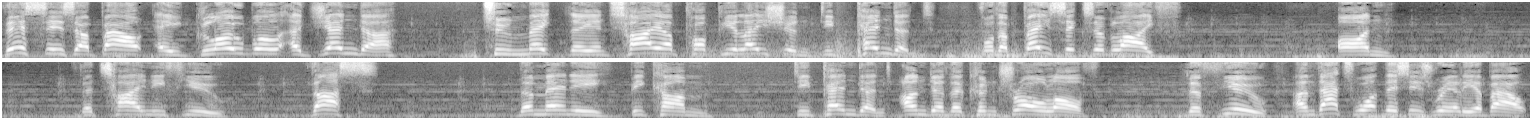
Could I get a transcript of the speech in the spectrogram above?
This is about a global agenda to make the entire population dependent for the basics of life on the tiny few. Thus, the many become dependent under the control of the few. And that's what this is really about.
